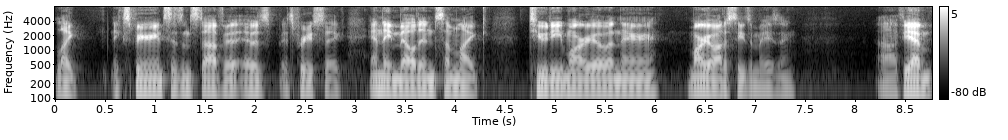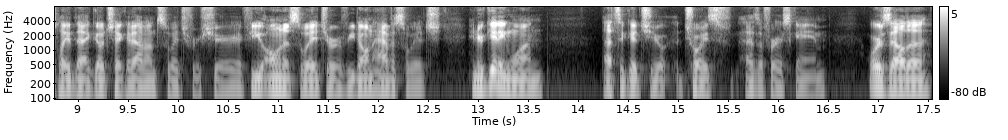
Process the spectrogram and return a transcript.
like experiences and stuff. It, it, was it's pretty sick, and they meld in some like 2D Mario in there. Mario Odyssey is amazing. Uh, if you haven't played that, go check it out on Switch for sure. If you own a Switch or if you don't have a Switch and you're getting one, that's a good cho- choice as a first game. Or Zelda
